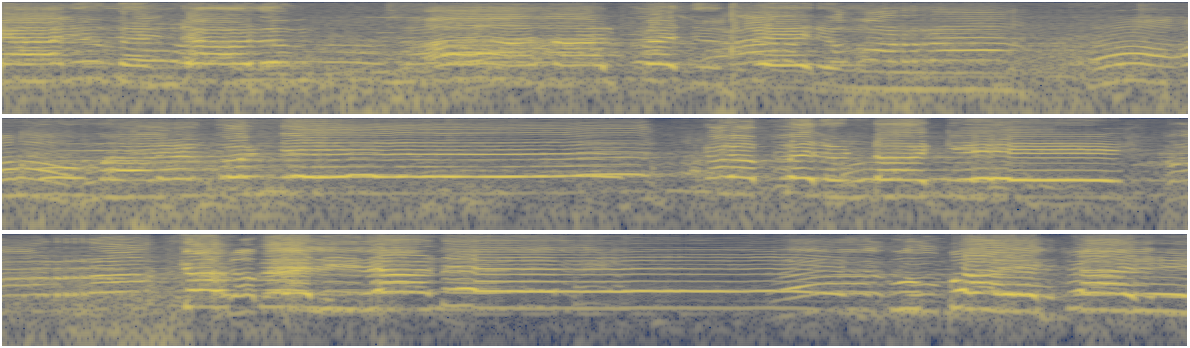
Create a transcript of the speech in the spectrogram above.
ഞാനും എന്താളും ആ നാൽപ്പത് പേരും മരം കൊണ്ട് കപ്പലുണ്ടാക്കി. കപ്പലിലാണ് കുപ്പായക്കാരി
